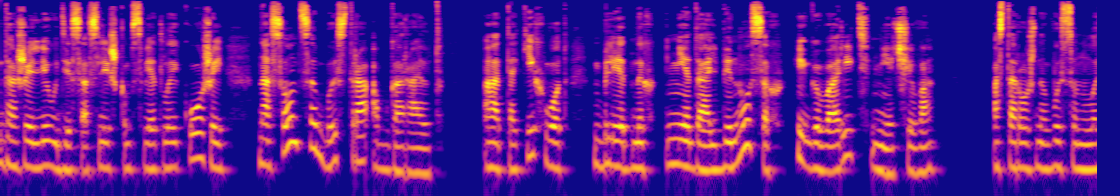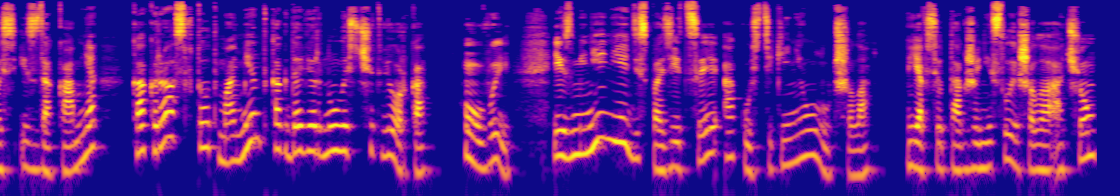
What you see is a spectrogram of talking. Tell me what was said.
Даже люди со слишком светлой кожей на солнце быстро обгорают. А о таких вот бледных недоальбиносах и говорить нечего. Осторожно высунулась из-за камня как раз в тот момент, когда вернулась четверка. Увы, изменение диспозиции акустики не улучшило. Я все так же не слышала, о чем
